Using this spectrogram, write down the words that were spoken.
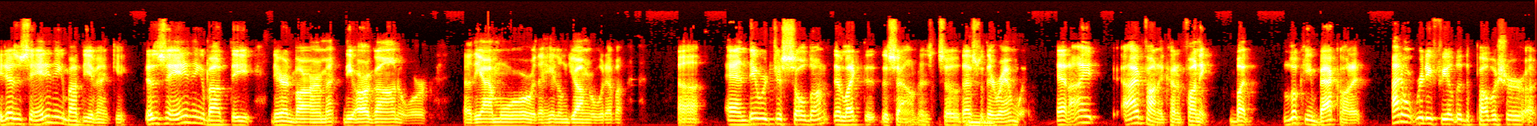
It doesn't say anything about the Evenki. It doesn't say anything about the their environment, the Argun or uh, the Amur or the Heilongjiang or whatever. Uh, and they were just sold on it. They liked the, the sound, and so that's mm-hmm. what they mm-hmm. ran with. And I I found it kind of funny, but looking back on it, I don't really feel that the publisher uh,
